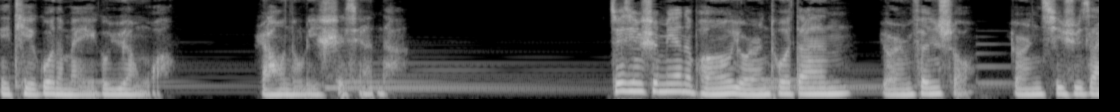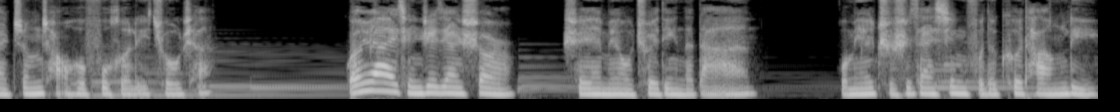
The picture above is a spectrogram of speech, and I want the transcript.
你提过的每一个愿望，然后努力实现它。最近身边的朋友有人脱单。有人分手，有人继续在争吵和复合里纠缠。关于爱情这件事儿，谁也没有确定的答案。我们也只是在幸福的课堂里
